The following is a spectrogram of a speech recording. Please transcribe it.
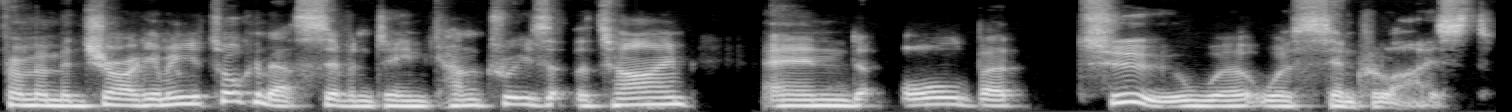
from a majority, I mean, you're talking about 17 countries at the time, and all but two were, were centralized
